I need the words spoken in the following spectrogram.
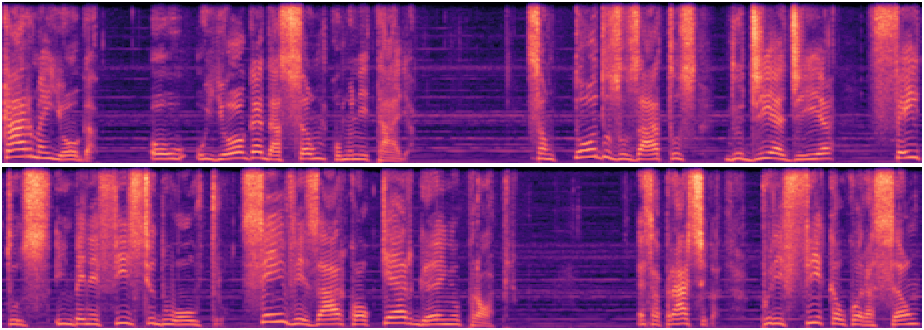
Karma Yoga, ou o Yoga da Ação Comunitária, são todos os atos do dia a dia feitos em benefício do outro, sem visar qualquer ganho próprio. Essa prática purifica o coração,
